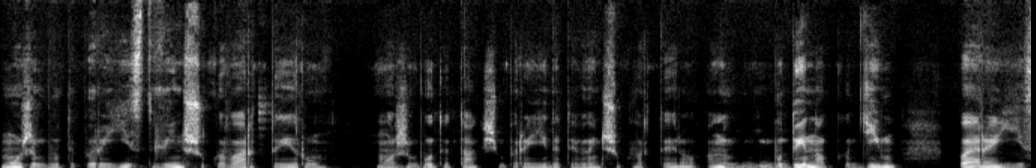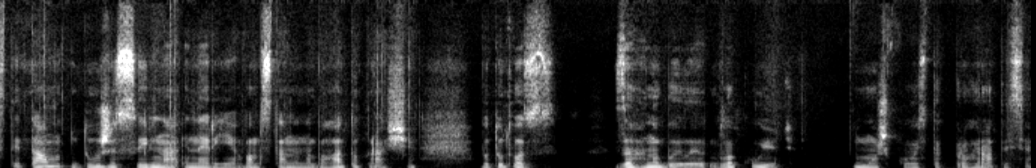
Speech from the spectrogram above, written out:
Може бути переїзд в іншу квартиру. Може бути так, що переїдете в іншу квартиру, а ну, будинок, дім, переїзд. І там дуже сильна енергія, вам стане набагато краще. Бо тут вас загнобили, блокують. Ну, може когось так програтися.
